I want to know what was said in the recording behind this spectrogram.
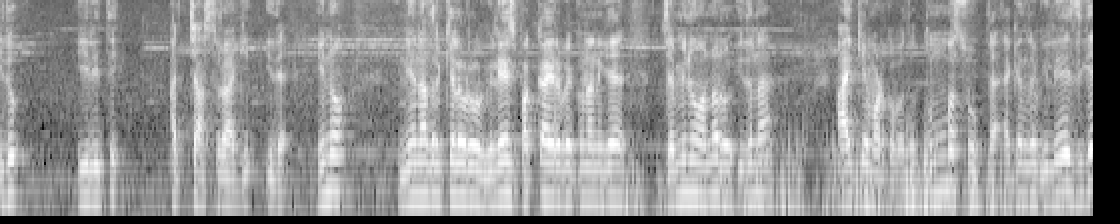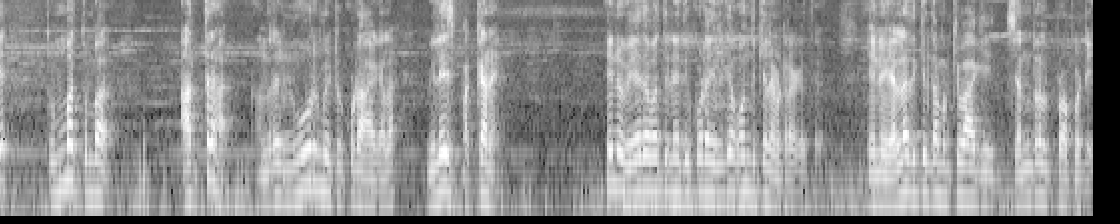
ಇದು ಈ ರೀತಿ ಹಚ್ಚ ಹಸಿರಾಗಿ ಇದೆ. ಇನ್ನು ಇನ್ನೇನಾದರೂ ಕೆಲವರು ವಿಲೇಜ್ ಪಕ್ಕ ಇರಬೇಕು ನನಗೆ, ಜಮೀನು ಅನ್ನೋರು ಇದನ್ನು ಆಯ್ಕೆ ಮಾಡ್ಕೋಬೋದು. ತುಂಬ ಸೂಕ್ತ. ಯಾಕೆಂದರೆ ವಿಲೇಜ್ಗೆ ತುಂಬ ತುಂಬ ಹತ್ರ, ಅಂದರೆ ನೂರು ಮೀಟ್ರ್ ಕೂಡ ಆಗಲ್ಲ, ವಿಲೇಜ್ ಪಕ್ಕನೇ. ಇನ್ನು ವೇದವತಿ ನದಿ ಕೂಡ ಇಲ್ಲಿಗೆ ಒಂದು ಕಿಲೋಮೀಟರ್ ಆಗುತ್ತೆ. ಇನ್ನು ಎಲ್ಲದಕ್ಕಿಂತ ಮುಖ್ಯವಾಗಿ ಜನರಲ್ ಪ್ರಾಪರ್ಟಿ.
